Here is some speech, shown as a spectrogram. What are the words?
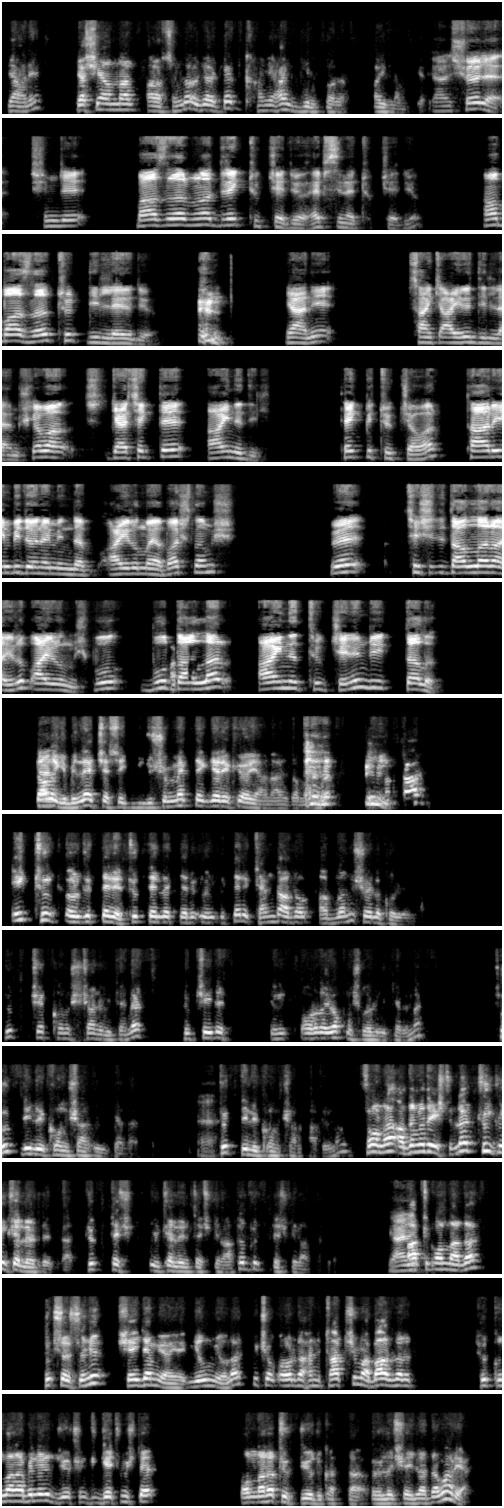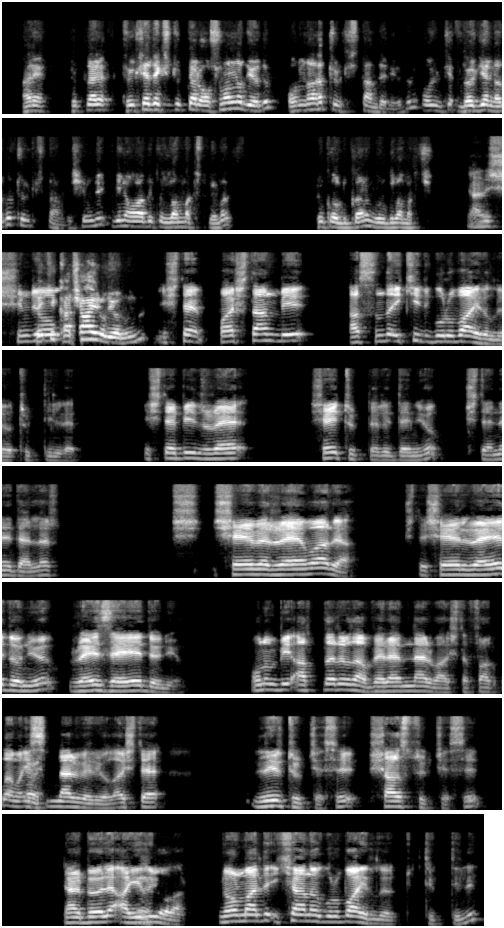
Yani yaşayanlar arasında özellikle hani hangi gruplara ayrılmamız gerekiyor? Yani şöyle şimdi bazıları buna direkt Türkçe diyor. Hepsine Türkçe diyor. Ama bazıları Türk dilleri diyor. Yani sanki ayrı dillermiş gibi ama gerçekte aynı dil. Tek bir Türkçe var. Tarihin bir döneminde ayrılmaya başlamış ve çeşitli dallara ayrılıp ayrılmış. Bu bu dallar aynı Türkçenin bir dalı. Dalı Yani- gibi, lehçesi gibi düşünmek de gerekiyor yani aynı zamanda. Hatta ilk Türk örgütleri, Türk devletleri örgütleri kendi adı, adlarını şöyle koyuyorlar. Türkçe konuşan ülkeler, Türkçeyi de orada yokmuş böyle bir kelime. Türk dili konuşan ülkeler. Evet. Türk dili konuşan adıyla. Sonra adını değiştirdiler. Türk ülkeleri dediler. Türk teş- ülkeleri teşkilatı, Türk teşkilatı. Yani Artık onlar da Türk sözünü şey demiyor, yani, yılmıyorlar. Birçok orada hani tartışma bazıları Türk kullanabiliriz diyor. Çünkü geçmişte onlara Türk diyorduk hatta. Öyle şeyler de var ya. Hani Türkler, Türkiye'deki Türkler Osmanlı diyorduk. Onlara Türkistan deniyordu. O ülke, bölgenin adı Türkistan'dı. Şimdi yine o adı kullanmak istiyorlar. Türk olduklarını vurgulamak için. yani şimdi Peki o kaça ayrılıyor bunlar? işte baştan bir aslında iki gruba ayrılıyor Türk dilleri. İşte bir R şey Türkleri deniyor. İşte ne derler? Ş, Ş ve R var ya. İşte Ş R'ye dönüyor. R Z'ye dönüyor. Onun bir adları da verenler var işte farklı ama Evet. isimler veriyorlar. İşte Lir Türkçesi, Şaz Türkçesi. Yani böyle ayırıyorlar. Normalde iki ana gruba ayrılıyor Türk dili.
